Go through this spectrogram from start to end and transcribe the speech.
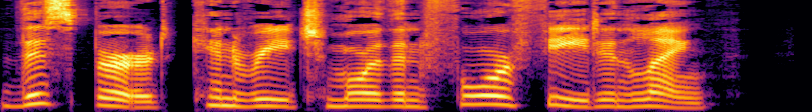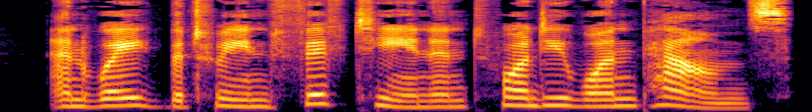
This bird can reach more than 4 feet in length and weigh between 15 and 21 pounds.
